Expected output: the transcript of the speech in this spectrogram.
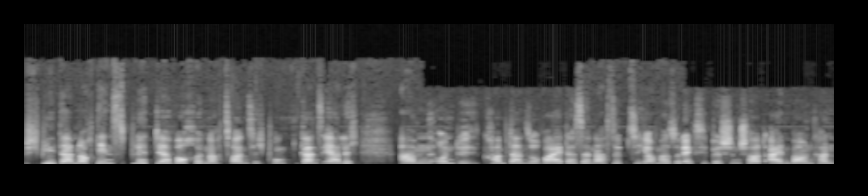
spielt dann noch den Split der Woche nach 20 Punkten, ganz ehrlich. Ähm, und äh, kommt dann so weit, dass er nach 70 auch mal so einen Exhibition-Shot einbauen kann.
